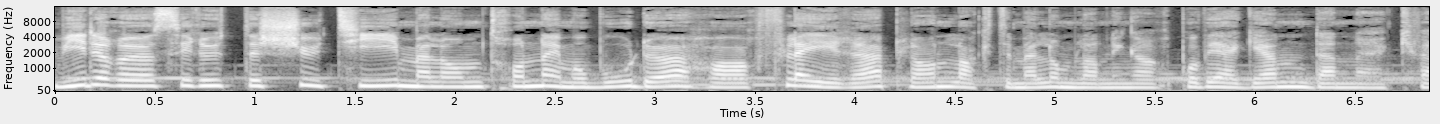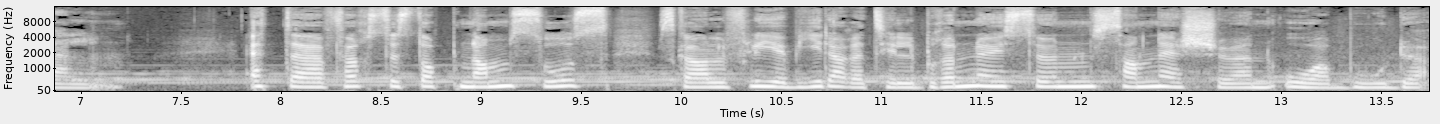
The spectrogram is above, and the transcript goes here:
Widerøes rute 710 mellom Trondheim og Bodø har flere planlagte mellomlandinger på veien denne kvelden. Etter første stopp Namsos skal flyet videre til Brønnøysund, Sandnessjøen og Bodø.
